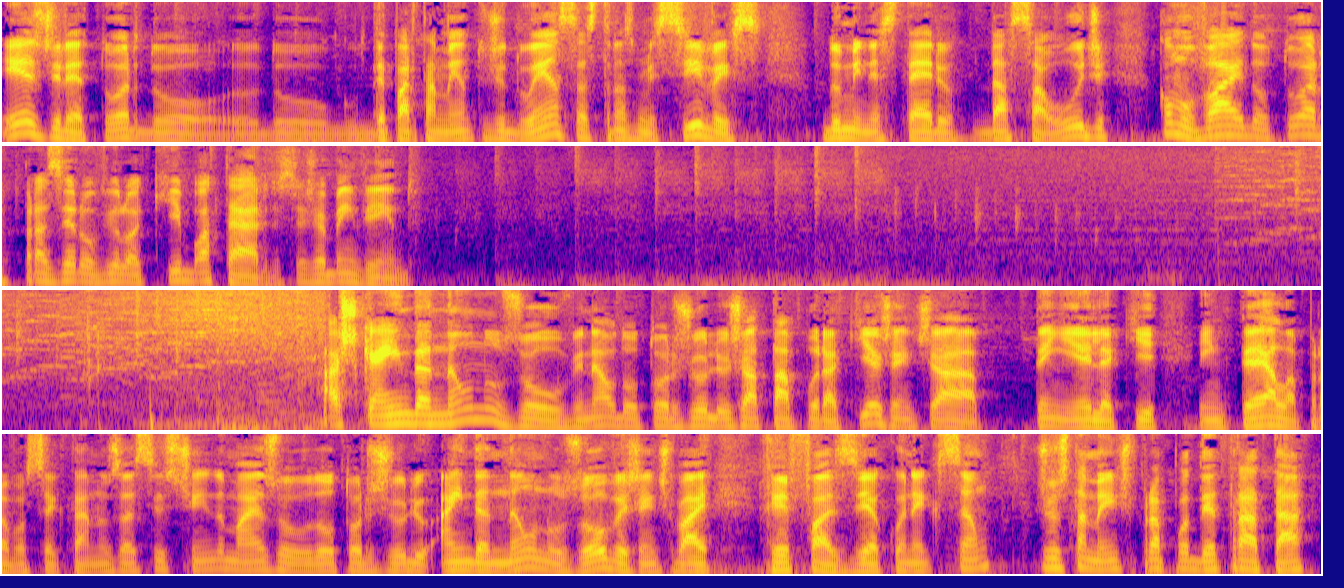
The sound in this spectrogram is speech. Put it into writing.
ex-diretor do, do Departamento de Doenças Transmissíveis do Ministério da Saúde. Como vai, doutor? Prazer ouvi-lo aqui. Boa tarde, seja bem-vindo. Acho que ainda não nos ouve, né? O doutor Júlio já está por aqui, a gente já tem ele aqui em tela para você que está nos assistindo, mas o doutor Júlio ainda não nos ouve. A gente vai refazer a conexão justamente para poder tratar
